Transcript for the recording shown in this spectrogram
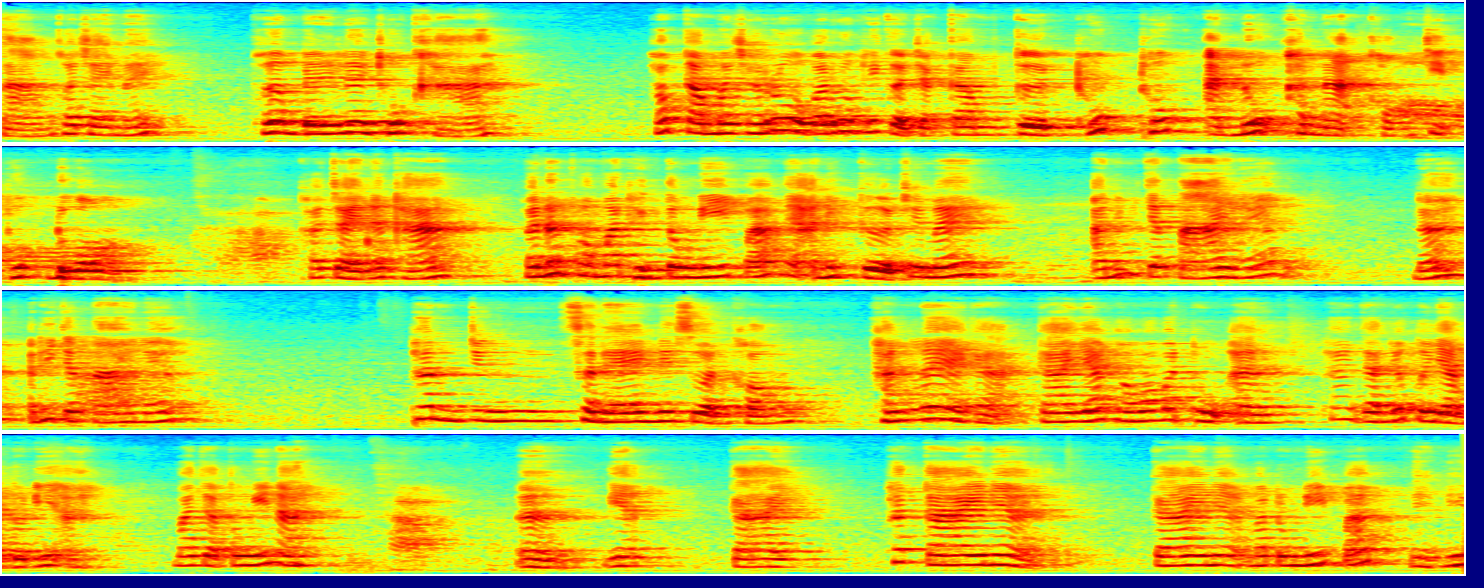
สามเข้าใจไหมเพิ่มไปเรื่อยๆทุกขา เพราะกรรมชรูปรูปที่เกิดจากกรรมเกิดทุกทุกๆอนุขณะของจิตทุกดวงครับเข้าใจนะคะเพ ราะฉะนั้นพอมาถึงตรงนี้ปั๊บเนี่ยอันนี้เกิดใช่ไหมอันนี้มันจะตายแล้วนะอันนี้จะตายแล้ว ท่านจึงแสดงในส่วนของครั้งแรกอะกายะภาวะวัตถุอะถ้าอาจารย์ยกตัวอย่างตัวนี้อะมาจากตรงนี้นะครับอ่าเนี่ยกายถ้ากายเนี่ยกายเนี่ยมาตรงนี้ปั๊บเนี่ยนี่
